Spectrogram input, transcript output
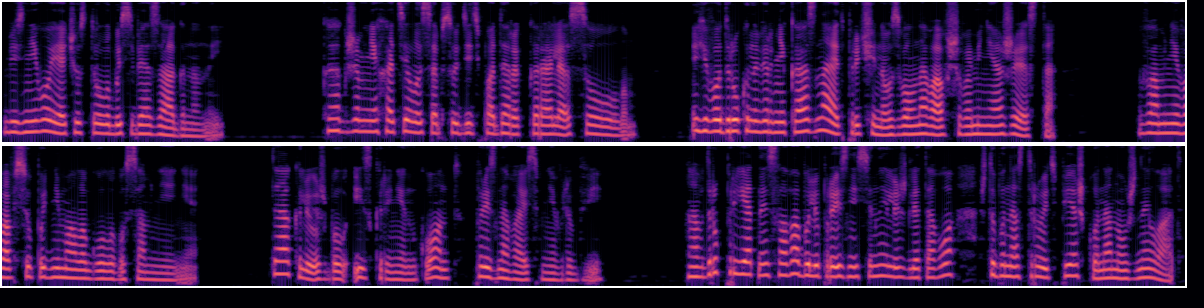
Без него я чувствовала бы себя загнанной. Как же мне хотелось обсудить подарок короля Соулом. Его друг наверняка знает причину взволновавшего меня жеста. Во мне вовсю поднимало голову сомнение. Так ли уж был искренен Конт, признаваясь мне в любви? А вдруг приятные слова были произнесены лишь для того, чтобы настроить пешку на нужный лад?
